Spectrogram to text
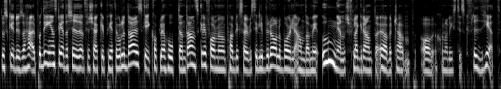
Då skrev du så här, på DNs ledarsida försöker Peter Wolodarski koppla ihop den danska reformen av public service i liberal och borgerlig anda med Ungerns flagranta övertramp av journalistisk frihet.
